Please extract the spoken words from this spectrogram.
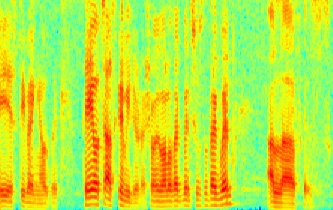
এই এসটি ব্যাঙ্ক হাউসে তো এই হচ্ছে আজকের ভিডিওটা সবাই ভালো থাকবেন, সুস্থ থাকবেন। আল্লাহ হাফেজ।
